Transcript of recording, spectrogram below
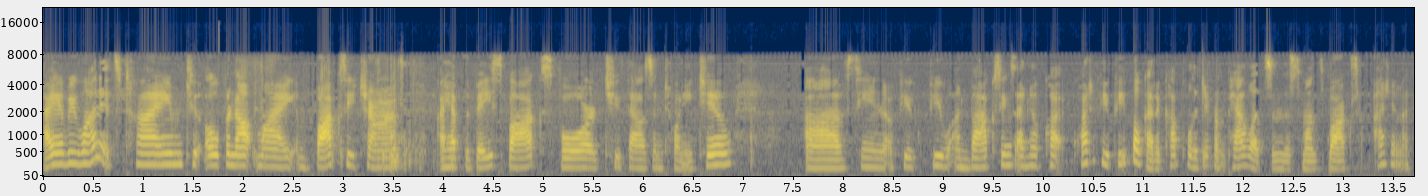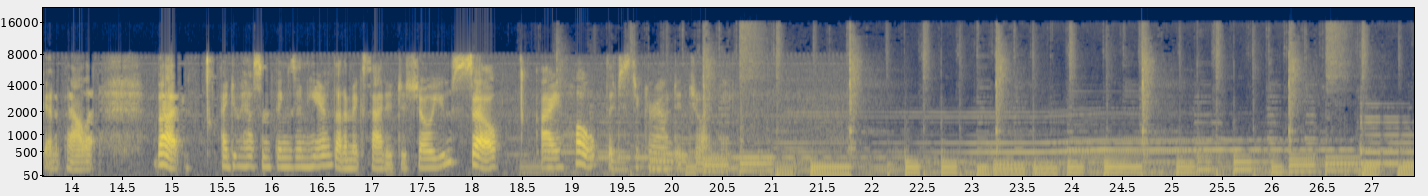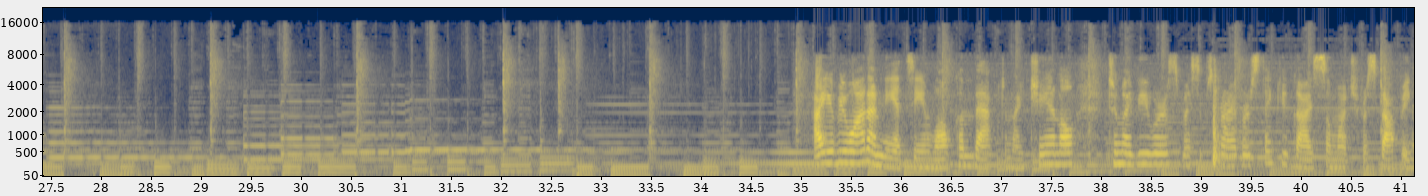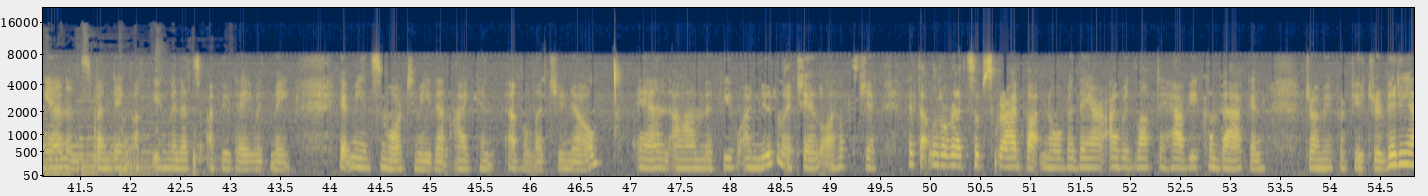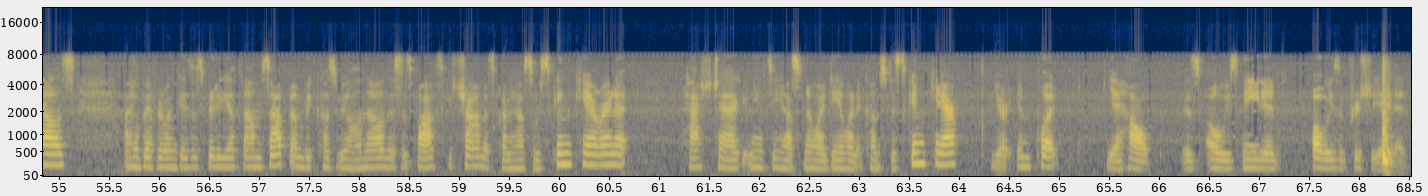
Hi everyone, it's time to open up my BoxyCharm. I have the base box for 2022. Uh, I've seen a few few unboxings. I know quite, quite a few people got a couple of different palettes in this month's box. I did not get a palette, but I do have some things in here that I'm excited to show you. So I hope that you stick around and join me. Hi everyone, I'm Nancy and welcome back to my channel. To my viewers, my subscribers, thank you guys so much for stopping in and spending a few minutes of your day with me. It means more to me than I can ever let you know. And um, if you are new to my channel, I hope that you hit that little red subscribe button over there. I would love to have you come back and join me for future videos. I hope everyone gives this video a thumbs up and because we all know this is BoxyCharm, it's going to have some skincare in it. Hashtag Nancy has no idea when it comes to skincare your input, your help is always needed, always appreciated.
